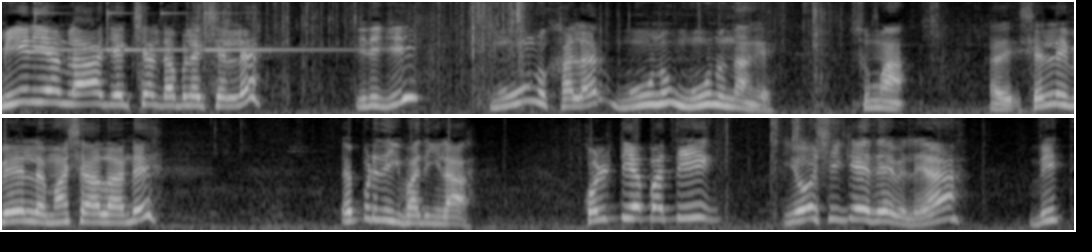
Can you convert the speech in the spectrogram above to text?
மீடியம் லார்ஜ் எக்ஸ்எல் டபுள் எக்ஸல்ல இருக்கு மூணு கலர் மூணு மூணு தாங்க சும்மா. அது செல்லு வேலில் மாஷாலாண்டு எப்படி நீங்கள் பார்த்தீங்களா? குவாலிட்டியை பற்றி யோசிக்கவே தேவையில்லையா? வித்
